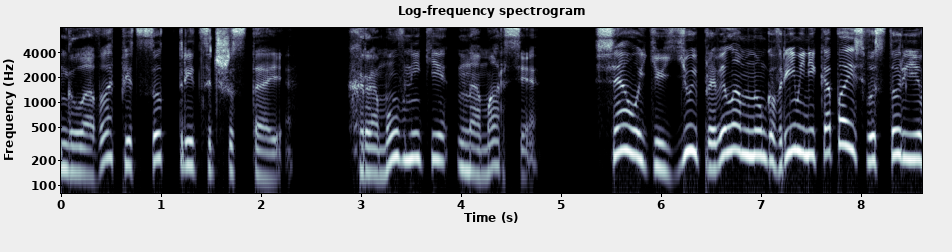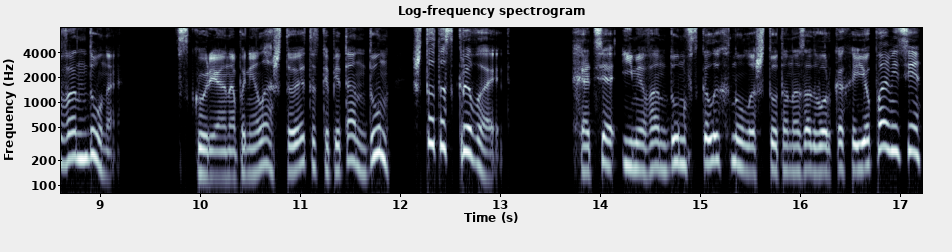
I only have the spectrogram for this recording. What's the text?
Глава 536. Храмовники на Марсе. Сяо Юй-Юй провела много времени, копаясь в истории Ван Дуна. Вскоре она поняла, что этот капитан Дун что-то скрывает. Хотя имя Ван Дун всколыхнуло что-то на задворках ее памяти,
